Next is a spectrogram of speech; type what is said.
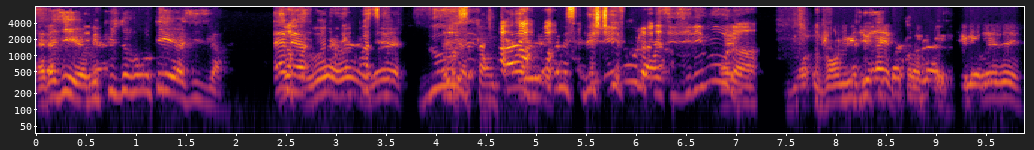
eh, vas-y, euh, mets plus de volonté, Aziz, là. Eh, mais, Ouais, ouais, quoi, c'est- ouais. Ah, mais c'est des Il est chiffres. mou là, Aziz, il est mou Ouais. là. Vends-lui du rêve, Fais-le rêver.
